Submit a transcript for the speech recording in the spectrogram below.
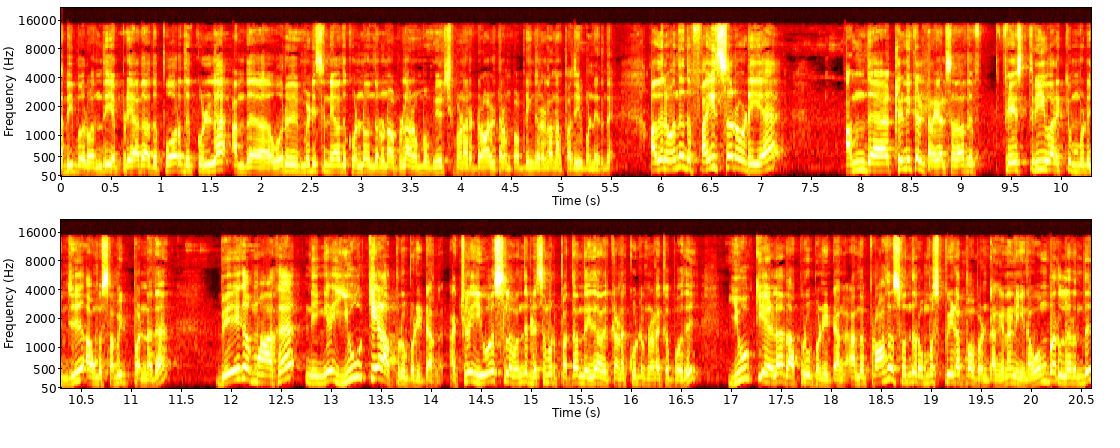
அதிபர் வந்து எப்படியாவது அது போகிறதுக்குள்ள அந்த ஒரு மெடிசனையாவது கொண்டு வந்துடணும் அப்படிலாம் ரொம்ப முயற்சி பண்ணார் டொனால்ட் ட்ரம்ப் அப்படிங்கிறலாம் நான் பதிவு பண்ணியிருந்தேன். அதில் வந்து இந்த ஃபைசரோடைய அந்த கிளினிக்கல் ட்ரையல்ஸ் அதாவது ஃபேஸ் த்ரீ வரைக்கும் முடிஞ்சு அவங்க சப்மிட் பண்ணதை வேகமாக நீங்கள் யூகேல அப்ரூவ் பண்ணிட்டாங்க. ஆக்சுவலி யூஎஸில் வந்து டிசம்பர் பத்தாம் தேதி அதுக்கான கூட்டம் நடக்க போது யூகேல அதை அப்ரூவ் பண்ணிட்டாங்க. அந்த ப்ராசஸ் வந்து ரொம்ப ஸ்பீடப்பாக பண்ணிட்டாங்க. ஏன்னா நீங்கள் நவம்பர்லேருந்து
